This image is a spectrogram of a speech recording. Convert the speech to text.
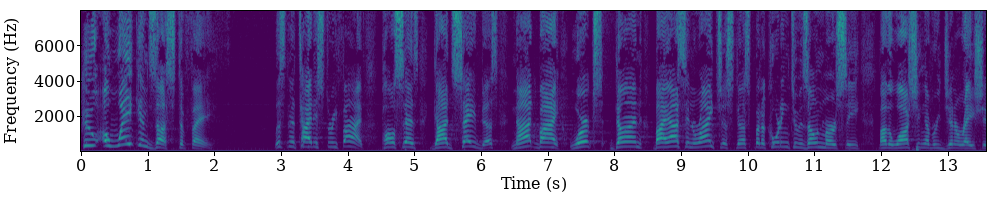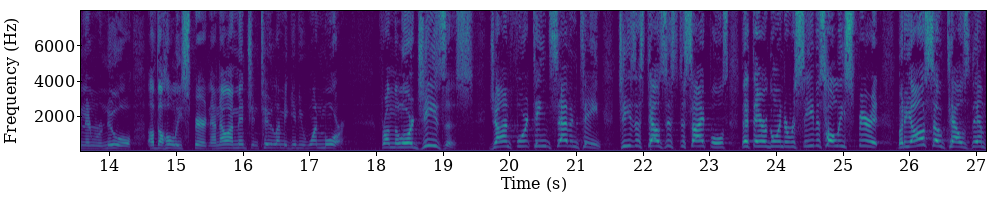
who awakens us to faith. Listen to Titus 3:5. Paul says, God saved us not by works done by us in righteousness, but according to his own mercy by the washing of regeneration and renewal of the Holy Spirit. Now, I know I mentioned two, let me give you one more. From the Lord Jesus. John 14, 17. Jesus tells his disciples that they are going to receive his Holy Spirit, but he also tells them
